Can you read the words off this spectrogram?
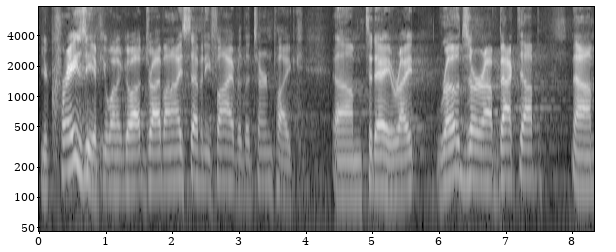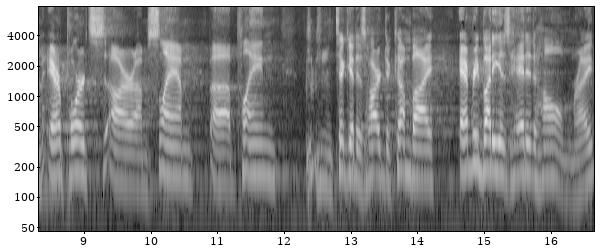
You're crazy if you want to go out and drive on I 75 or the turnpike um, today, right? Roads are uh, backed up, um, airports are um, slammed, uh, plane ticket is hard to come by. Everybody is headed home, right?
